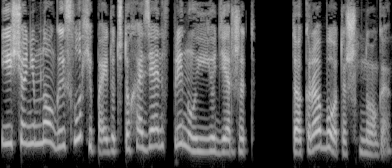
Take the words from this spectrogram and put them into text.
Еще немного, и слухи пойдут, что хозяин в плену ее держит». «Так работаешь много».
